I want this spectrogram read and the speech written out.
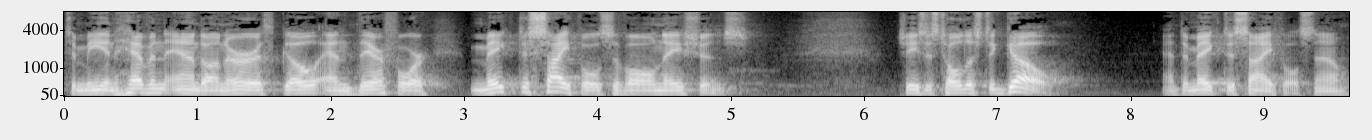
to me in heaven and on earth. Go and therefore make disciples of all nations. Jesus told us to go and to make disciples. Now,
